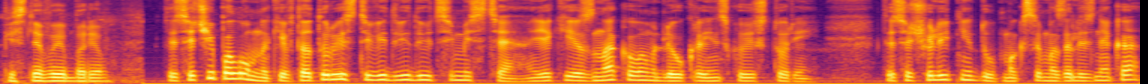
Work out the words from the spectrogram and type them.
після виборів. Тисячі паломників та туристів відвідують ці місця, які є знаковими для української історії. Тисячолітній дуб Максима Залізняка,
